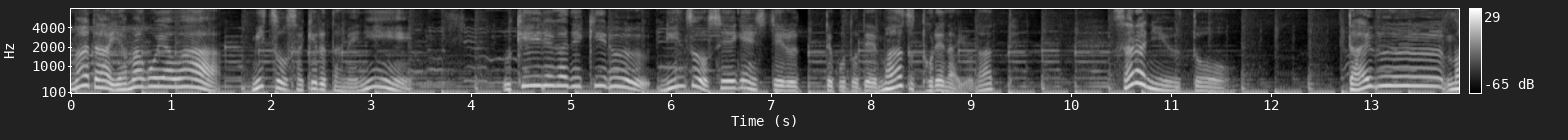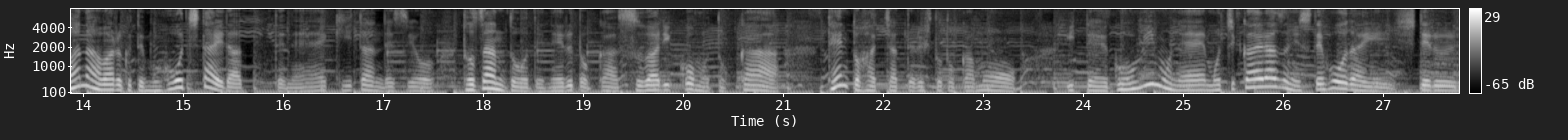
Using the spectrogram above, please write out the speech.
まだ山小屋は密を避けるために受け入れができる人数を制限しているってことでまず取れないよなって。さらに言うとだいぶマナー悪くて無法地帯だってね聞いたんですよ。登山道で寝るとか座り込むとかテント張っちゃってる人とかもいてゴミもね持ち帰らずに捨て放題してる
